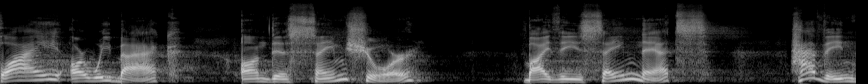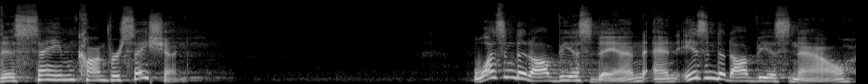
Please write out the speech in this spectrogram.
Why are we back on this same shore by these same nets having this same conversation. Wasn't it obvious then, and isn't it obvious now,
